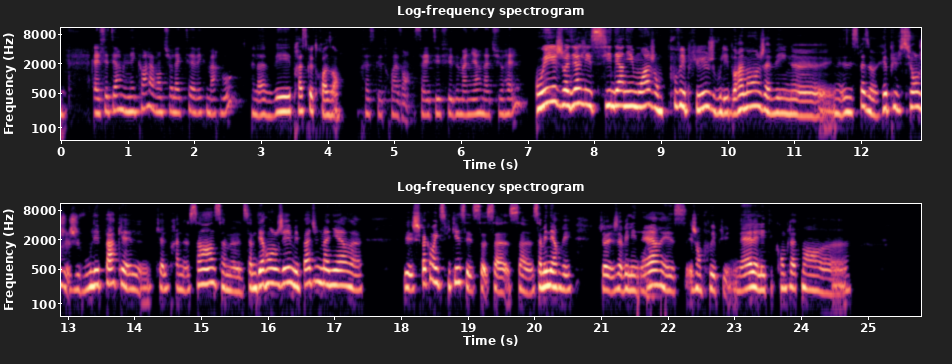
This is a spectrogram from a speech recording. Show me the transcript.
Elle s'est terminée quand l'aventure lactée avec Margot? Elle avait presque trois ans. Presque trois ans. Ça a été fait de manière naturelle? Oui, je dois dire que les six derniers mois, j'en pouvais plus. Je voulais vraiment, j'avais une, une, espèce de répulsion. Je, je voulais pas qu'elle qu'elle prenne le sein. Ça me, ça me dérangeait, mais pas d'une manière. Euh, je sais pas comment expliquer. C'est ça, ça, ça, ça m'énervait. J'avais les nerfs et, j'en pouvais plus. Elle, elle était complètement. Euh,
